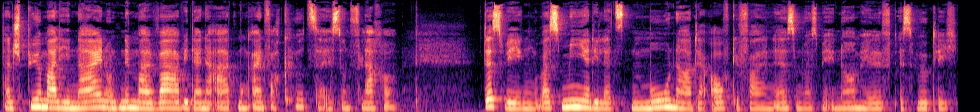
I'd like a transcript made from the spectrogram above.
dann spür mal hinein und nimm mal wahr, wie deine Atmung einfach kürzer ist und flacher. Deswegen, was mir die letzten Monate aufgefallen ist und was mir enorm hilft, ist wirklich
